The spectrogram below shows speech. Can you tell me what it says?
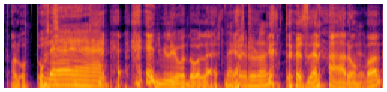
a lottót. Ne. Egy millió dollárt nyert Megörülök. 2003-ban.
